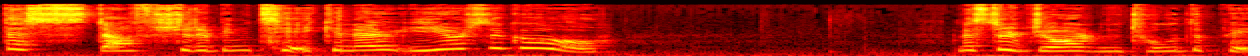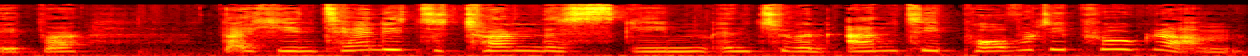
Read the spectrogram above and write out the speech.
This stuff should have been taken out years ago. Mr. Jordan told the paper that he intended to turn this scheme into an anti poverty programme,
